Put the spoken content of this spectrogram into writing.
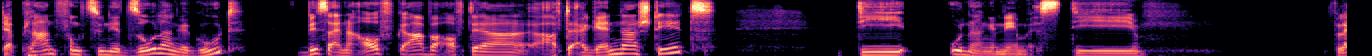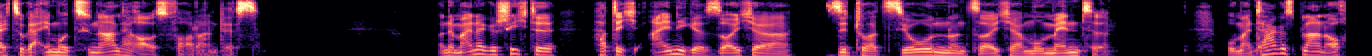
Der Plan funktioniert so lange gut, bis eine Aufgabe auf der, auf der Agenda steht, die unangenehm ist, die vielleicht sogar emotional herausfordernd ist. Und in meiner Geschichte hatte ich einige solcher Situationen und solcher Momente wo mein Tagesplan auch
